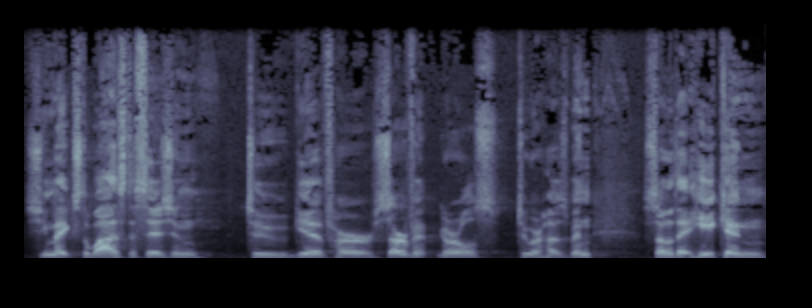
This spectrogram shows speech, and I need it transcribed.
She makes the wise decision to give her servant girls to her husband so that he can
